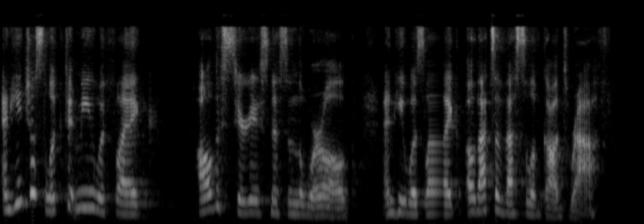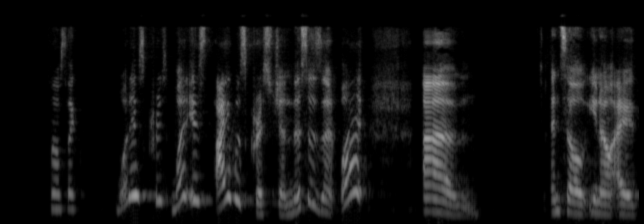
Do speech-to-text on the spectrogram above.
And he just looked at me with like all the seriousness in the world. And he was like, oh, that's a vessel of God's wrath. And I was like, what is Chris? What is, I was Christian. This isn't what? Um, and so, you know, I,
